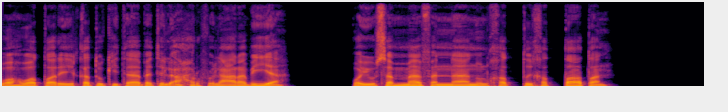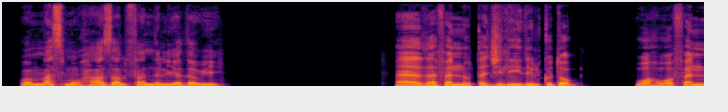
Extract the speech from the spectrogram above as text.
وهو طريقة كتابة الأحرف العربية ويسمى فنان الخط خطاطا وما اسم هذا الفن اليدوي؟ هذا فن تجليد الكتب وهو فن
